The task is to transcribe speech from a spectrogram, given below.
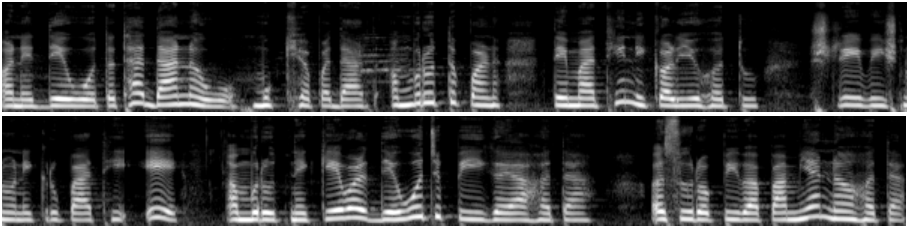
અને દેવો તથા દાનવો, મુખ્ય પદાર્થ અમૃત પણ તેમાંથી નીકળ્યું હતું. શ્રી વિષ્ણુની કૃપાથી એ અમૃતને કેવળ દેવો જ પી ગયા હતા. અસુરો પીવા પામ્યા ન હતા.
